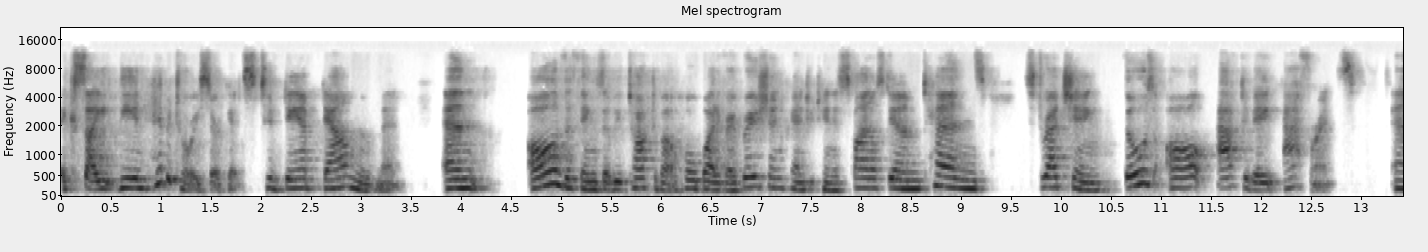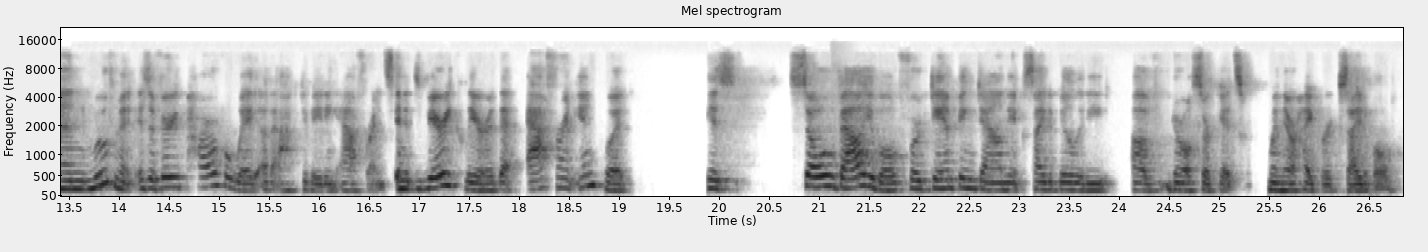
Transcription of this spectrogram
excite the inhibitory circuits to damp down movement. And all of the things that we've talked about whole body vibration, transcutaneous spinal stim, TENS, stretching those all activate afferents. And movement is a very powerful way of activating afferents. And it's very clear that afferent input is so valuable for damping down the excitability of neural circuits when they're hyperexcitable.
